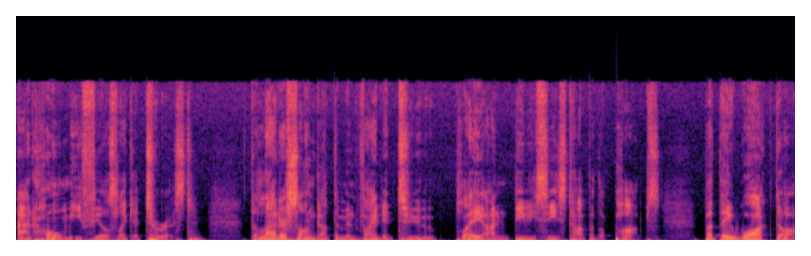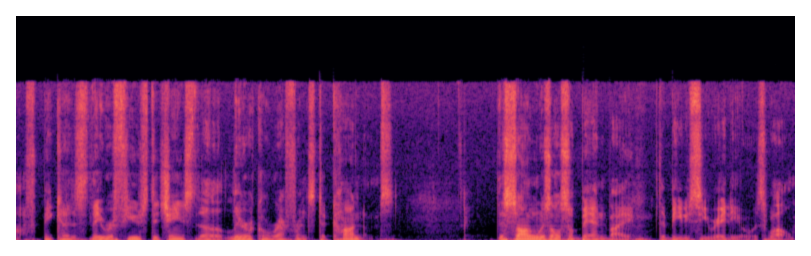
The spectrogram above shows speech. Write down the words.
At Home He Feels Like a Tourist. The latter song got them invited to play on BBC's Top of the Pops, but they walked off because they refused to change the lyrical reference to condoms. The song was also banned by the BBC radio as well.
